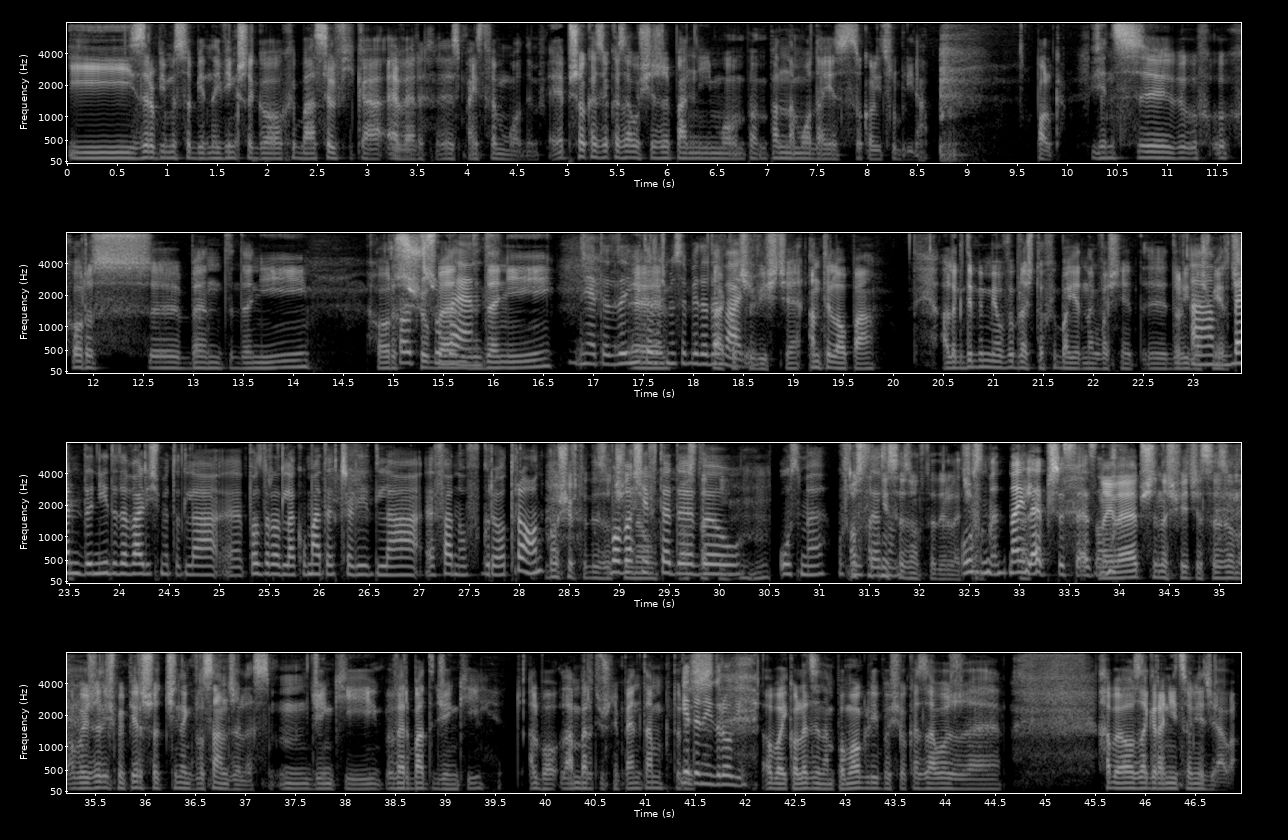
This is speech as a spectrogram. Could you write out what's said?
i zrobimy sobie największego chyba selfika ever e, z państwem młodym. E, przy okazji okazało się, że pani, panna młoda jest z okolic Lublina. Polka. Więc y, Horse Band Denis Horseshoe Deni. Nie, te Deni to żeśmy sobie dodawali. Tak, oczywiście. Antylopa. Ale gdybym miał wybrać, to chyba jednak właśnie y, Dolina A Śmierci. A Dni dodawaliśmy to dla, y, pozdro dla kumatych, czyli dla fanów gry o Tron. Bo się wtedy zaczynał Bo właśnie wtedy ostatni. był mhm. ósmy, ósmy Ostatni sezon. sezon wtedy leciał. Ósmy, najlepszy tak. sezon. Najlepszy na świecie sezon. Obejrzeliśmy pierwszy odcinek w Los Angeles. Mm, dzięki, Verbat dzięki albo Lambert, już nie pamiętam. Jeden i drugi. Obaj koledzy nam pomogli, bo się okazało, że HBO za granicą nie działa.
